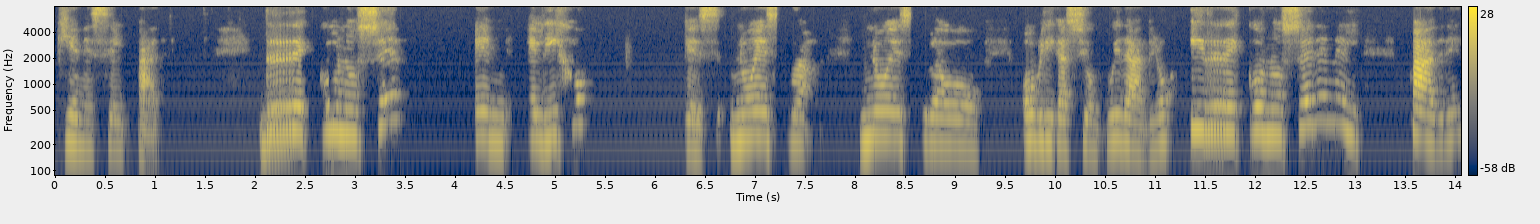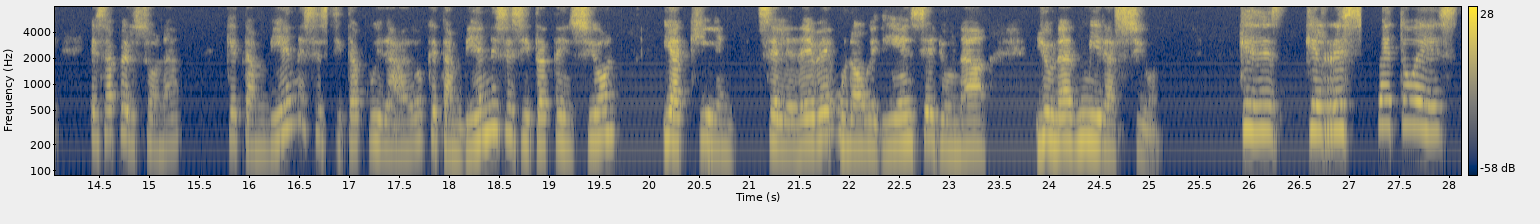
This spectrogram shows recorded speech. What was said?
quién es el padre. Reconocer en el hijo, que es nuestra nuestra obligación cuidarlo y reconocer en el Padre esa persona que también necesita cuidado, que también necesita atención y a quien se le debe una obediencia y una, y una admiración. Que, que el respeto es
